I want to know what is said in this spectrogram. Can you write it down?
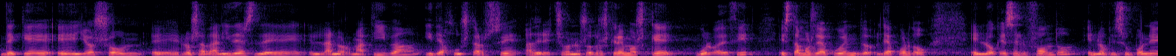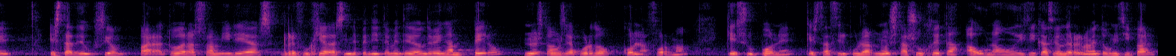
de que ellos son eh, los adalides de la normativa y de ajustarse a derecho. Nosotros creemos que, vuelvo a decir, estamos de acuerdo, en lo que es el fondo, en lo que supone esta deducción para todas las familias refugiadas, independientemente de dónde vengan, pero no estamos de acuerdo con la forma que supone que esta circular no está sujeta a una modificación del reglamento municipal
